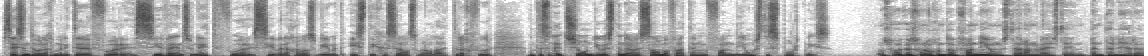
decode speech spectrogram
26 minute voor 7 en so net voor 7 gaan ons weer met Estie gesels oor al daai terugvoer. Intussen het Shaun Jooste nou 'n samevatting van die jongste sportnuus. Ons fokus vanoggend op van die jongste ranglyste en puntelere.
